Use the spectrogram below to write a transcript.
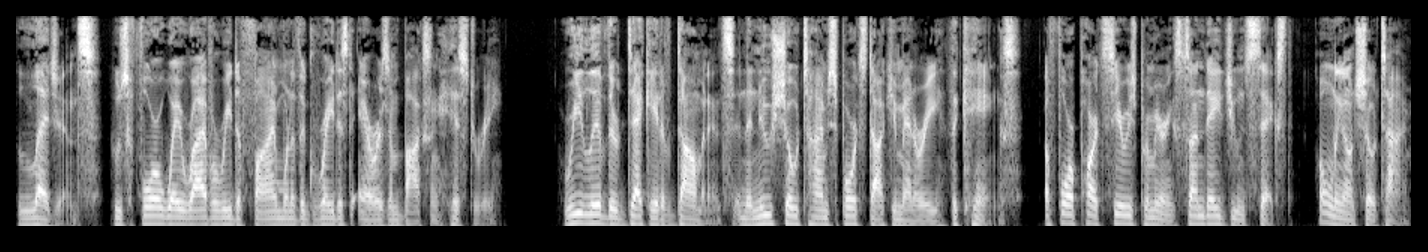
Legends, whose four way rivalry defined one of the greatest eras in boxing history. Relive their decade of dominance in the new Showtime sports documentary, The Kings, a four part series premiering Sunday, June 6th, only on Showtime.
